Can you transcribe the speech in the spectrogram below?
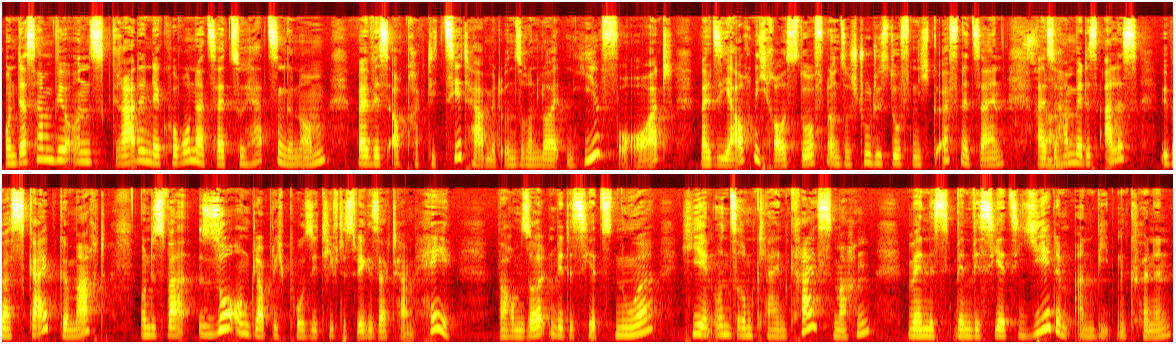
Und das haben wir uns gerade in der Corona-Zeit zu Herzen genommen, weil wir es auch praktiziert haben mit unseren Leuten hier vor Ort, weil sie ja auch nicht raus durften, unsere Studios durften nicht geöffnet sein. Also haben wir das alles über Skype gemacht und es war so unglaublich positiv, dass wir gesagt haben, hey, warum sollten wir das jetzt nur hier in unserem kleinen Kreis machen, wenn, es, wenn wir es jetzt jedem anbieten können,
